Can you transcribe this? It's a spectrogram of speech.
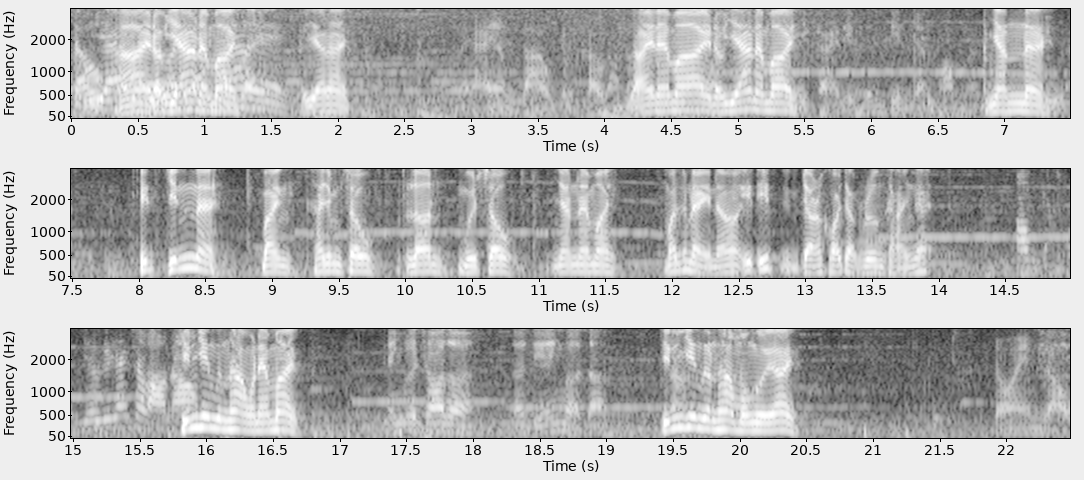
Đấu giá Rồi, đấu giá anh em ơi. Đây. Đấu giá đây. Đây anh em ơi, đấu giá anh em ơi. Nè. Nhanh nè. X9 này, bằng 200 xu, lên 10 xu. Nhanh em ơi. Mấy cái này nó ít ít cho nó khỏi chặt rương khải cái. 9 viên tinh hồng anh em ơi. anh vừa cho rồi đợi tí anh mở cho 9 viên tinh hồng mọi người ơi. Cho em rồi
